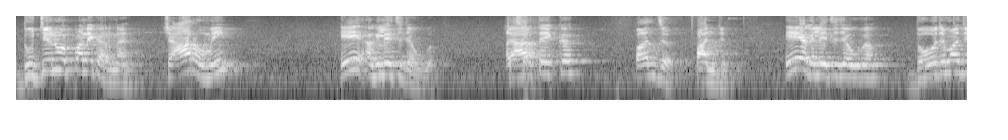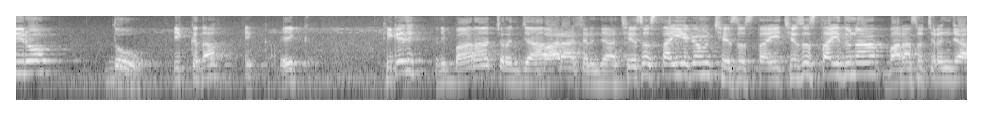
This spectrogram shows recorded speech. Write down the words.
ਦੂਜੇ ਨੂੰ ਆਪਾਂ ਨੇ ਕਰਨਾ ਹੈ। 4 ਉਵੇਂ ਇਹ ਅਗਲੇ 'ਚ ਜਾਊਗਾ। 4 ਅੱਛਾ। ਤੇ 1 5 5 ਇਹ ਅਗਲੇ 'ਚ ਜਾਊਗਾ। 2 ਜਮਾ 0 2 1 ਦਾ 1 1 ਠੀਕ ਹੈ ਜੀ? ਯਾਨੀ 12 54 12 54 627 ਏਕਮ 627 627 ਦੁਨਾ 1254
